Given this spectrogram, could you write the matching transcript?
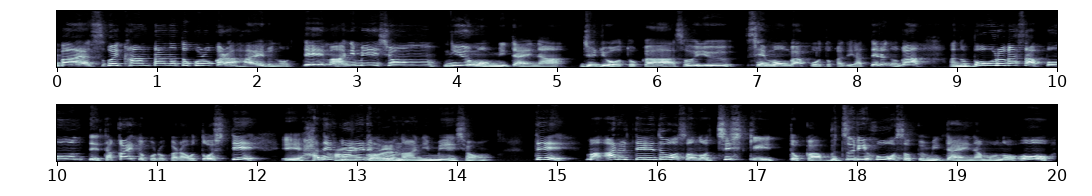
えば、すごい簡単なところから入るのって、まあアニメーション入門みたいな授業とか、そういう専門学校とかでやってるのが、あの、ボールがさ、ポーンって高いところから落として、えー跳ね返るようなアニメーション。で、まあ、ある程度、その知識とか物理法則みたいなものを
